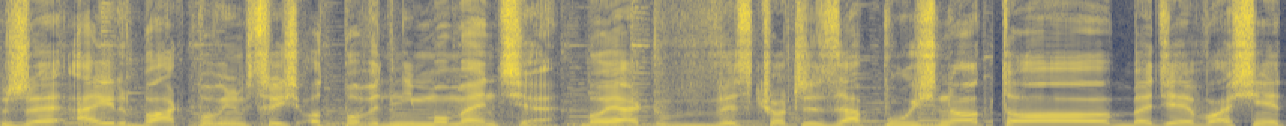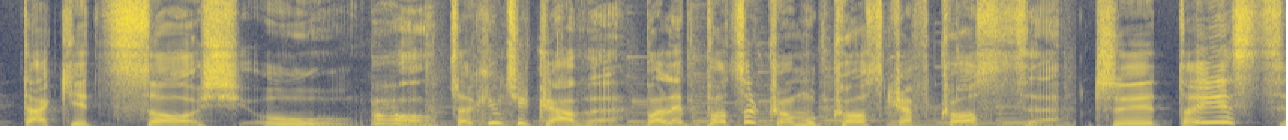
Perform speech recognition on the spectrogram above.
że airbag powinien wstrzelić w odpowiednim momencie, bo jak wyskoczy za późno, to będzie właśnie takie coś. Uuu. O, całkiem ciekawe. Ale po co komu kostka w kostce? Czy to jest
